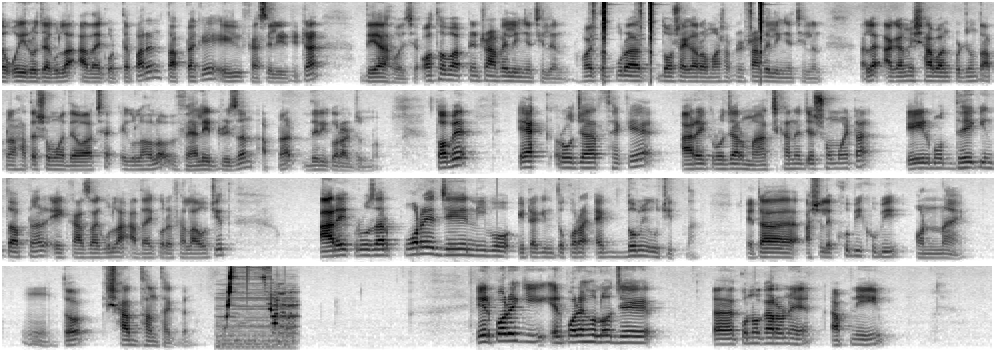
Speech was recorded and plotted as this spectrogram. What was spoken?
ওই রোজাগুলো আদায় করতে পারেন। তো আপনাকে এই ফ্যাসিলিটিটা দেয়া হয়েছে। অথবা আপনি ট্রাভেলিংয়ে ছিলেন। হয়তো পুরা দশ এগারো মাস আপনি ট্রাভেলিংয়ে ছিলেন। তাহলে আগামী সাবান পর্যন্ত আপনার হাতে সময় দেওয়া আছে। এগুলো হলো ভ্যালিড রিজন আপনার দেরি করার জন্য। তবে এক রোজার থেকে আরেক রোজার মাঝখানে যে সময়টা, এর মধ্যেই কিন্তু আপনার এই কাজাগুলো আদায় করে ফেলা উচিত। আরেক রোজার পরে যে নিব, এটা কিন্তু করা একদমই উচিত না। এটা আসলে খুবই খুবই অন্যায়। তো সাবধান থাকবেন। এরপরে কি? এরপরে হলো যে কোনো কারণে আপনি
